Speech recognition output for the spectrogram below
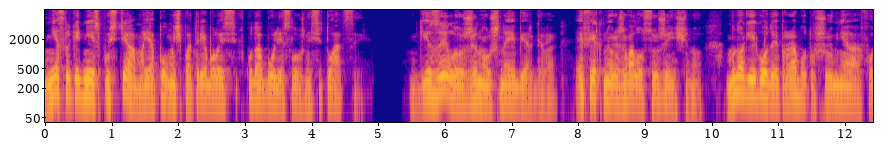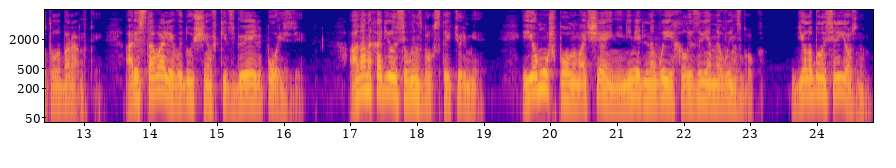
Несколько дней спустя моя помощь потребовалась в куда более сложной ситуации. Гизелу, жену Шнейбергера, эффектную рыжеволосую женщину, многие годы проработавшую у меня фотолаборанткой, арестовали в идущем в Китсбюэль поезде. Она находилась в Инсбрукской тюрьме. Ее муж в полном отчаянии немедленно выехал из Вены в Инсбрук. Дело было серьезным.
